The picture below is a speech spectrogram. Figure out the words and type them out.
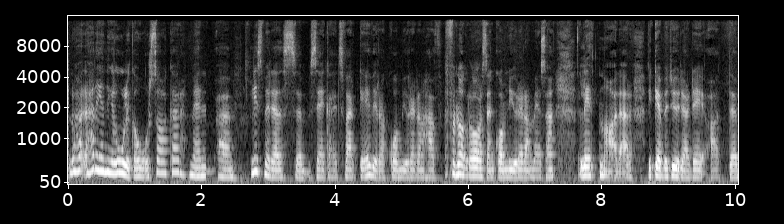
Det här är egentligen olika orsaker, men äh, Livsmedelssäkerhetsverket, Evira, kom ju redan här, för några år sedan kom de ju redan med så här lättnader, vilket betyder det att, äh,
